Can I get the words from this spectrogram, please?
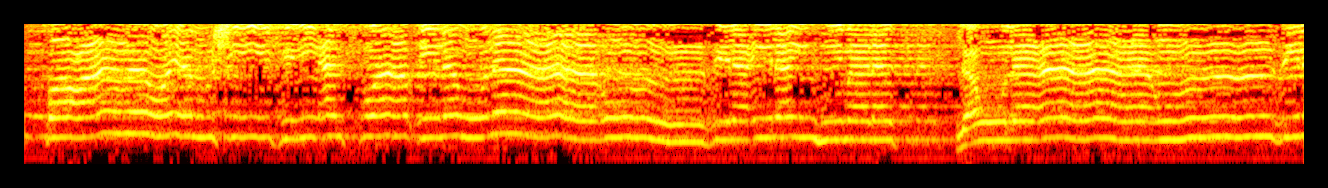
الطعام ويمشي في الأسواق لولا أنزل إليه ملك لولا أنزل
